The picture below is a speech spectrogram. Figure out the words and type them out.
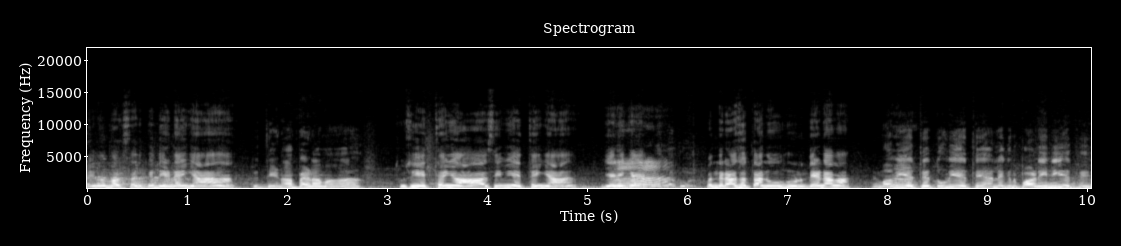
ਨਹੀਂ ਮੈਂ ਮਕਸਦ ਵੀ ਦੇਣਾ ਹੀ ਆ। ਤੂੰ ਦੇਣਾ ਪੈਣਾ ਵਾ। ਤੁਸੀਂ ਇੱਥੇ ਹੀ ਆ ਅਸੀਂ ਵੀ ਇੱਥੇ ਹੀ ਆ। ਯਾਨੀ ਕਿ 1500 ਤੁਹਾਨੂੰ ਹੁਣ ਦੇਣਾ ਵਾ। ਮੈਂ ਵੀ ਇੱਥੇ ਤੂੰ ਵੀ ਇੱਥੇ ਆ ਲੇਕਿਨ ਪਾਣੀ ਨਹੀਂ ਇੱਥੇ।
